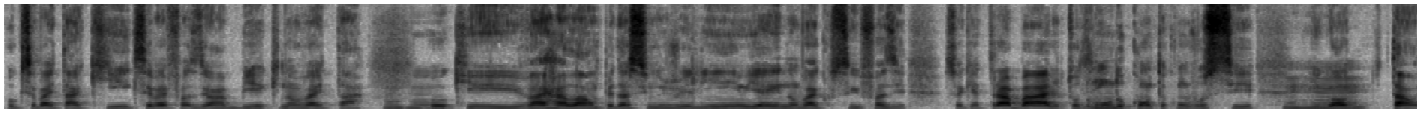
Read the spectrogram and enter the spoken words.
Ou que você vai estar aqui que você vai fazer uma bia que não vai estar. Ou que vai ralar um pedacinho do joelhinho e aí não vai conseguir fazer. Isso aqui é trabalho, todo Sim. mundo conta com você. Uhum. Igual tal.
